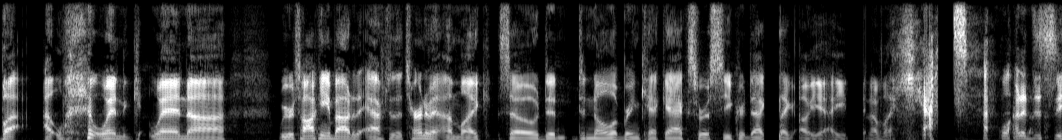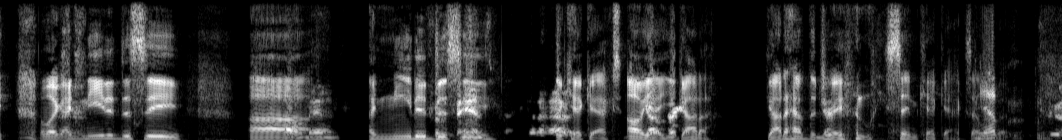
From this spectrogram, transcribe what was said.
but I, when when uh, we were talking about it after the tournament, I'm like, so did did Nola bring Kickaxe for a secret deck? Like, oh yeah, he did. I'm like, yes, I wanted to see. I'm like, I needed to see. Uh, oh man, I needed For to the see the have it. Kickaxe. Oh yeah, gotta you it. gotta gotta have the Yeah. Draven Lee Sin Kickaxe. I Yep. love it. Dude,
